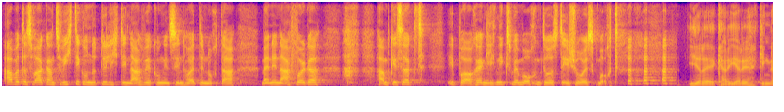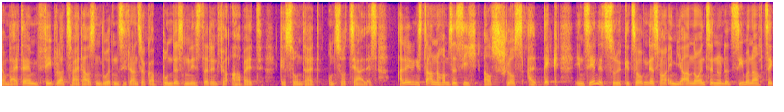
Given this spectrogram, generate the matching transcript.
Aber das war ganz wichtig und natürlich die Nachwirkungen sind heute noch da. Meine Nachfolger haben gesagt, ich brauche eigentlich nichts mehr machen, du hast eh schon alles gemacht. Ihre Karriere ging dann weiter. Im Februar 2000 wurden Sie dann sogar Bundesministerin für Arbeit, Gesundheit und Soziales. Allerdings dann haben Sie sich aufs Schloss Albeck in Sirnitz zurückgezogen. Das war im Jahr 1987.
